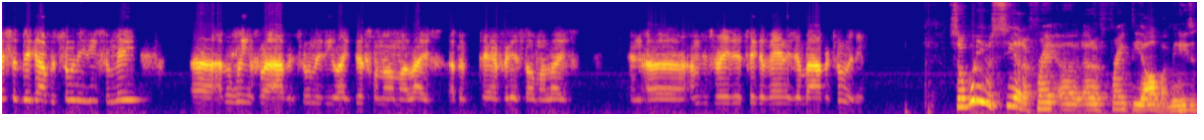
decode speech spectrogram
it's a big opportunity for me. Uh, I've been waiting for an opportunity like this one all my life. I've been preparing for this all my life, and uh, I'm just ready to take advantage of my opportunity. So, what do you see out of Frank uh, out of Frank? I mean, he's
